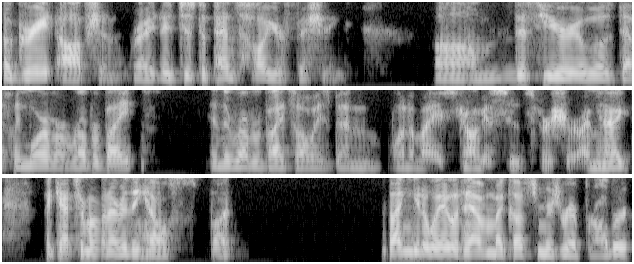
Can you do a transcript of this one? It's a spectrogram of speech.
a great option, right? It just depends how you're fishing. Um, this year it was definitely more of a rubber bite, and the rubber bite's always been one of my strongest suits for sure. I mean, I I catch them on everything else, but if I can get away with having my customers rip rubber,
